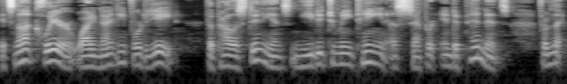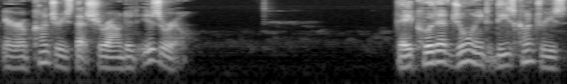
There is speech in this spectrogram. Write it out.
It's not clear why in 1948 the Palestinians needed to maintain a separate independence from the Arab countries that surrounded Israel. They could have joined these countries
